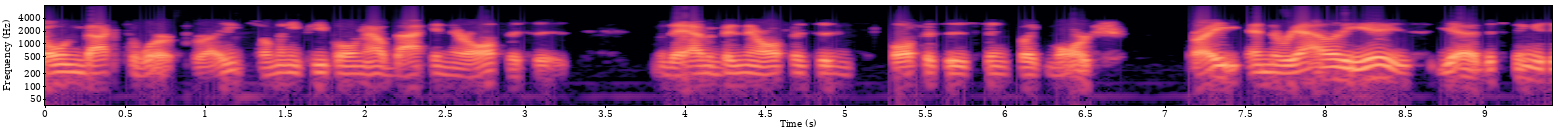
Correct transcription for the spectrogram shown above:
going back to work. Right? So many people are now back in their offices. They haven't been in their offices offices since like March right? And the reality is, yeah, this thing is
